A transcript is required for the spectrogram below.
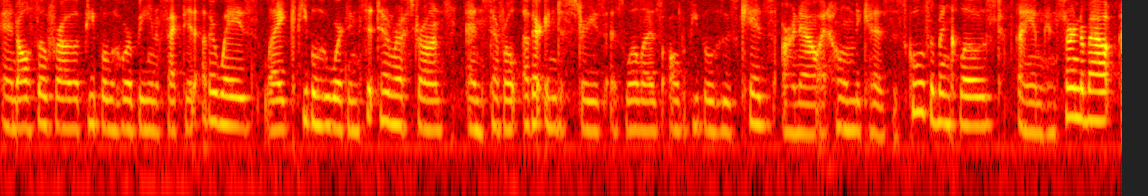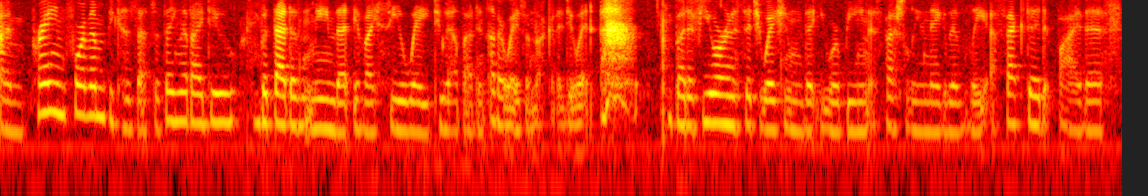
and also for all the people who are being affected other ways like people who work in sit-down restaurants and several other industries as well as all the people whose kids are now at home because the schools have been closed. I am concerned about. I'm praying for them because that's a thing that I do but that doesn't mean that if I see a way to help out in other ways I'm not going to do it. but if you are in a situation that you are being especially negatively affected by this,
